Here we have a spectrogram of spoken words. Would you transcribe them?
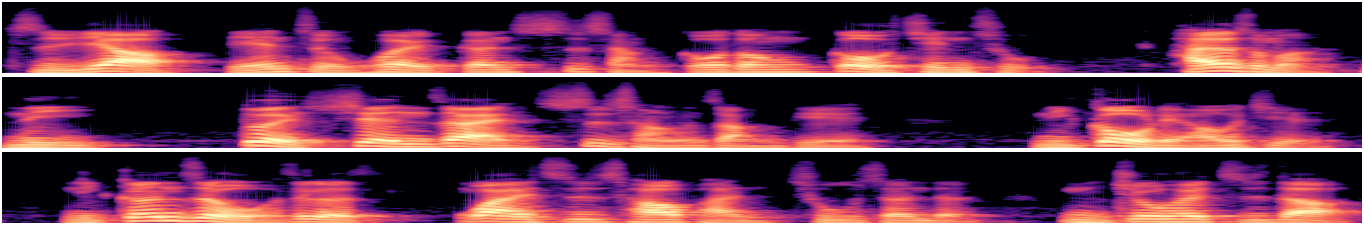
只要联准会跟市场沟通够清楚，还有什么？你对现在市场的涨跌你够了解，你跟着我这个外资操盘出身的，你就会知道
